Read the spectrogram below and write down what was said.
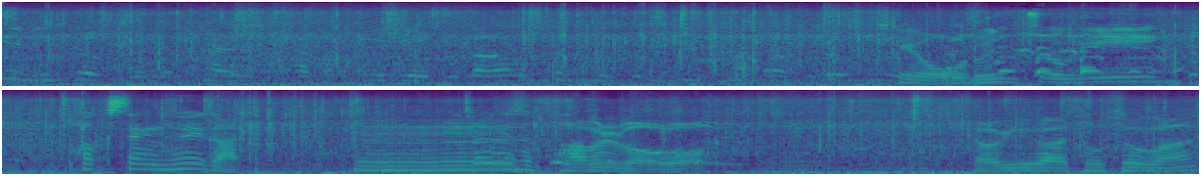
지금 그 오른쪽이 학생회관. 음... 저기서 밥을 먹어. 여기가 도서관,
